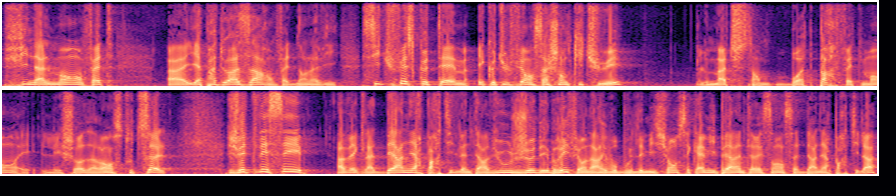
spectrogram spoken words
finalement, en fait, euh, il n'y a pas de hasard en fait dans la vie. Si tu fais ce que tu aimes et que tu le fais en sachant qui tu es, le match s'emboîte parfaitement et les choses avancent toutes seules. Je vais te laisser avec la dernière partie de l'interview. Je débrief et on arrive au bout de l'émission. C'est quand même hyper intéressant cette dernière partie-là.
